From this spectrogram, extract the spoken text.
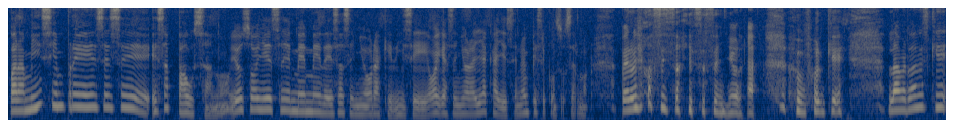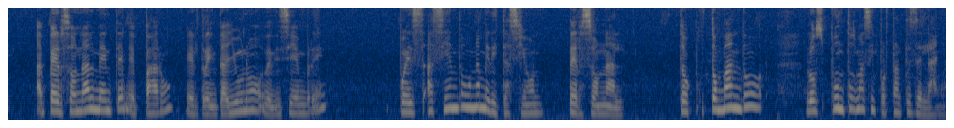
para mí siempre es ese, esa pausa, ¿no? Yo soy ese meme de esa señora que dice, oiga señora, ya cállese, no empiece con su sermón. Pero yo sí soy esa señora, porque la verdad es que ah, personalmente me paro el 31 de diciembre, pues haciendo una meditación personal, tomando los puntos más importantes del año.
